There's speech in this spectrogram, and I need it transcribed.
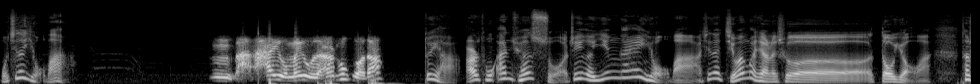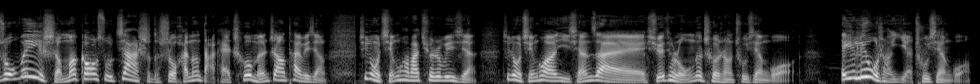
我记得有吧？嗯，还还有没有的儿童锁的？对呀、儿童安全锁这个应该有吧？现在几万块钱的车都有啊。他说：“为什么高速驾驶的时候还能打开车门？这样太危险了。这种情况吧，确实危险。这种情况以前在雪铁龙的车上出现过，A 六上也出现过。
